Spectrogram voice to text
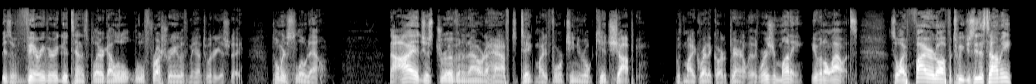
is a very very good tennis player. Got a little little frustrated with me on Twitter yesterday. Told me to slow down. Now I had just driven an hour and a half to take my 14 year old kid shopping with my credit card. Apparently, like where's your money? You have an allowance. So I fired off a tweet. You see this, Tommy?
